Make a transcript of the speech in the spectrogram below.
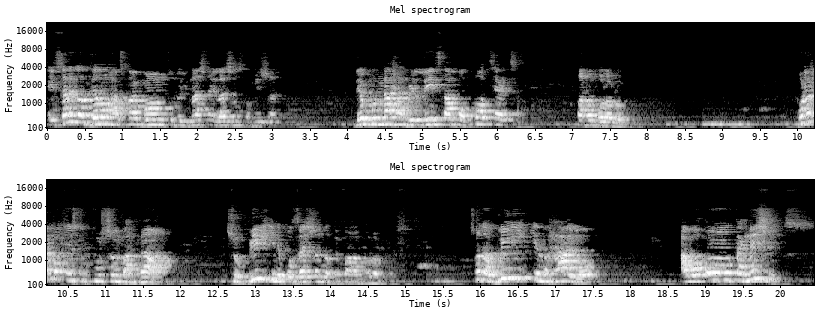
If Senator Dillon has not gone to the National Elections Commission, they would not have released that purported Fano Boloro. Political institution by now should be in the possession of the Fano so that we can hire our own technicians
